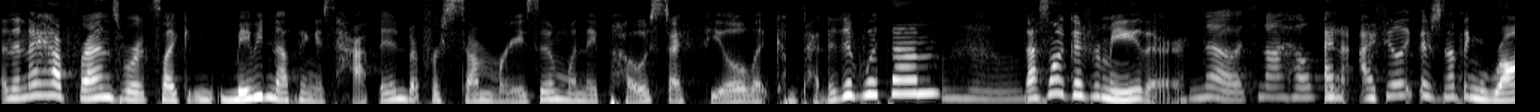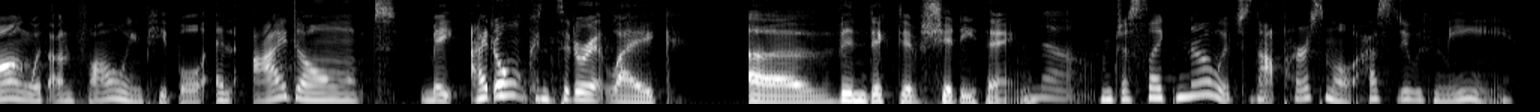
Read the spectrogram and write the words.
And then I have friends where it's like maybe nothing has happened, but for some reason when they post, I feel like competitive with them. Mhm. That's not good for me either. No, it's not healthy. And I feel like there's nothing wrong with unfollowing people. And I don't make, I don't consider it like a vindictive, shitty thing. no. I'm just like, no, it's not personal. It has to do with me.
